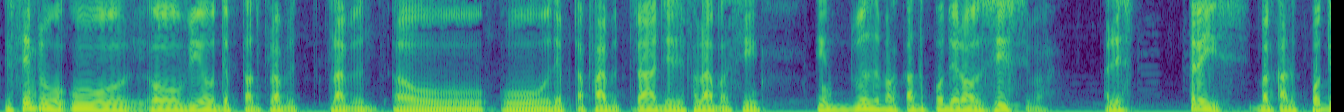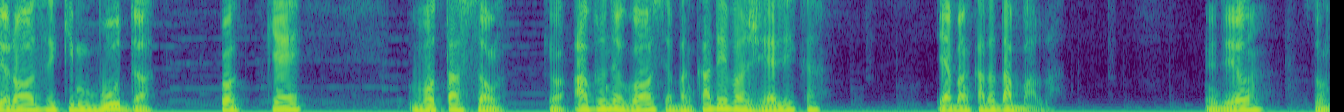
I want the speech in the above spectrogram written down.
E sempre o, o, eu ouvi o deputado Flávio, Flávio o, o deputado Fábio Trade, ele falava assim: tem duas bancadas poderosíssimas, aliás, três bancadas poderosas que muda qualquer votação. Aqui, ó, agronegócio, a bancada evangélica e a bancada da bala. Entendeu? São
